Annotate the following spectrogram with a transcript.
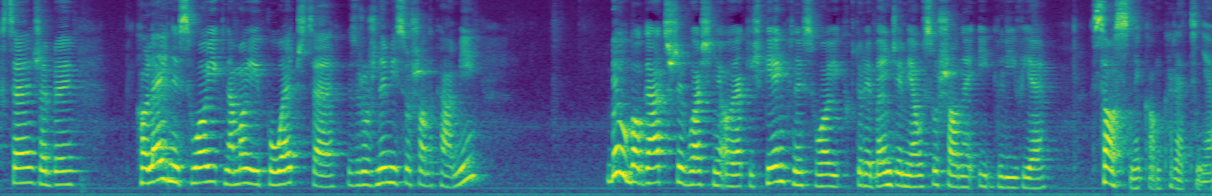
chcę, żeby kolejny słoik na mojej półeczce z różnymi suszonkami był bogatszy właśnie o jakiś piękny słoik, który będzie miał suszone igliwie, sosny konkretnie.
